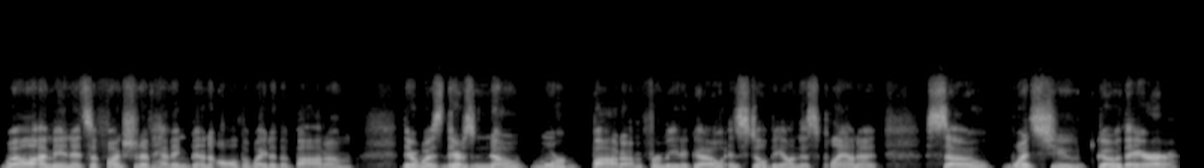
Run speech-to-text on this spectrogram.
Well, I mean, it's a function of having been all the way to the bottom. There was, there's no more bottom for me to go and still be on this planet. So once you go there,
